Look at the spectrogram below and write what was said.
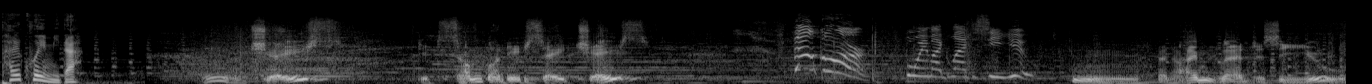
팔코입니다. Chase? Did somebody say Chase? Falcor! Boy, am I glad to see you. And I'm glad to see you.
